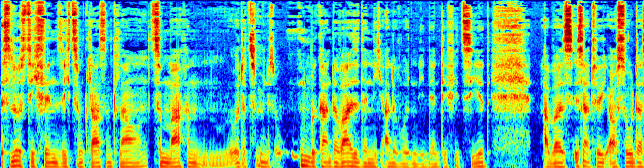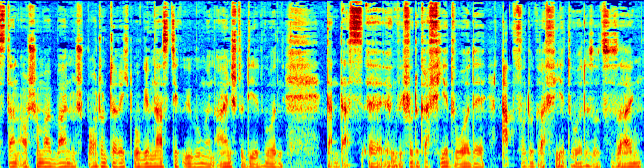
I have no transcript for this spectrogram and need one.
es lustig finden, sich zum Klassenclown zu machen oder zumindest unbekannterweise, denn nicht alle wurden identifiziert. Aber es ist natürlich auch so, dass dann auch schon mal bei einem Sportunterricht, wo Gymnastikübungen einstudiert wurden, dann das äh, irgendwie fotografiert wurde, abfotografiert wurde sozusagen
